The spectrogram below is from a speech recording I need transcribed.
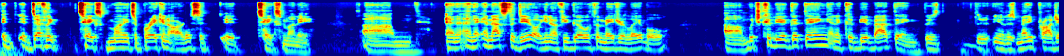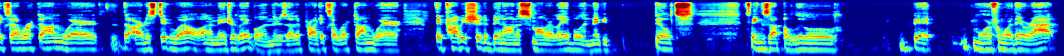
it, it definitely takes money to break an artist. It, it takes money. Um, and, and, and that's the deal. You know, if you go with a major label, um, which could be a good thing and it could be a bad thing. There's, there, you know, there's many projects that I worked on where the artist did well on a major label, and there's other projects I worked on where they probably should have been on a smaller label and maybe built things up a little bit more from where they were at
